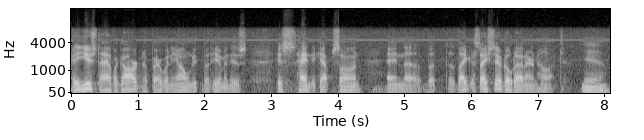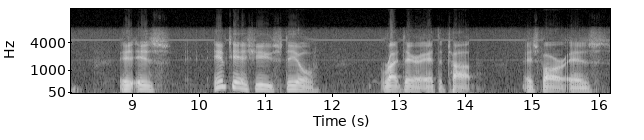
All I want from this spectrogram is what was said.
He used to have a garden up there when he owned it, but him and his his handicapped son, and uh, but uh, they they still go down there and hunt. Yeah. Is MTSU still right there at the top as far as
